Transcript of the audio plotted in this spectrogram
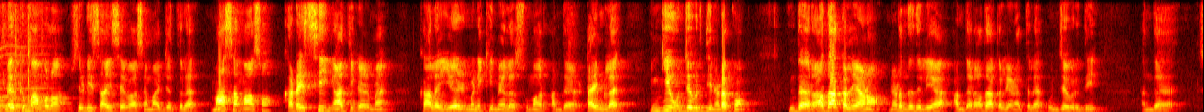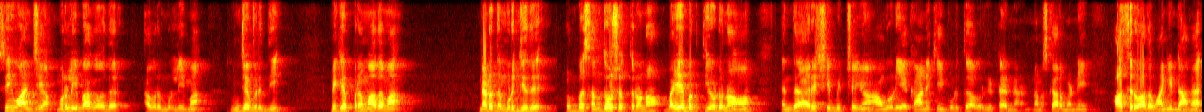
மேற்கு மாம்பலம் ஷிர்டி சாய் சேவா சமாஜத்தில் மாதம் மாதம் கடைசி ஞாயிற்றுக்கிழமை காலை ஏழு மணிக்கு மேலே சுமார் அந்த டைமில் இங்கேயும் உஞ்சவிருத்தி நடக்கும். இந்த ராதா கல்யாணம் நடந்தது இல்லையா? அந்த ராதா கல்யாணத்தில் உஞ்சவிருத்தி அந்த ஸ்ரீவாஞ்சியம் முரளி பாகவதர் அவர் மூலியமாக உஞ்சவிருத்தி மிக பிரமாதமாக நடந்து முடிஞ்சுது. ரொம்ப சந்தோஷத்துடனும் பயபக்தியுடனும் இந்த அரிசி பிச்சையும் அவங்களுடைய காணிக்கையும் கொடுத்து அவர்கிட்ட ந நமஸ்காரம் பண்ணி ஆசீர்வாதம் வாங்கிட்டாங்க.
